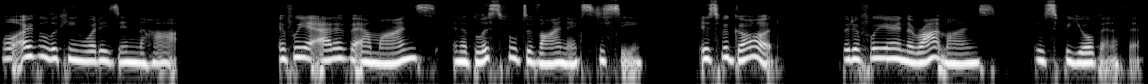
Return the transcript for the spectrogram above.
while overlooking what is in the heart. If we are out of our minds in a blissful divine ecstasy, it is for God. But if we are in the right minds, it is for your benefit.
